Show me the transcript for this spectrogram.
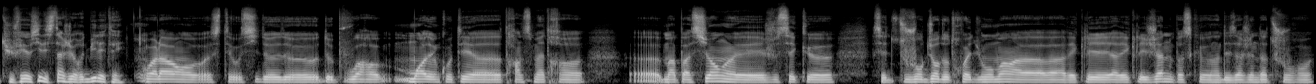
tu fais aussi des stages de rugby l'été. Voilà, c'était aussi de, de, de, pouvoir moi d'un côté transmettre euh, ma passion et je sais que c'est toujours dur de trouver du moment euh, avec, les, avec les jeunes parce qu'on a des agendas toujours euh,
